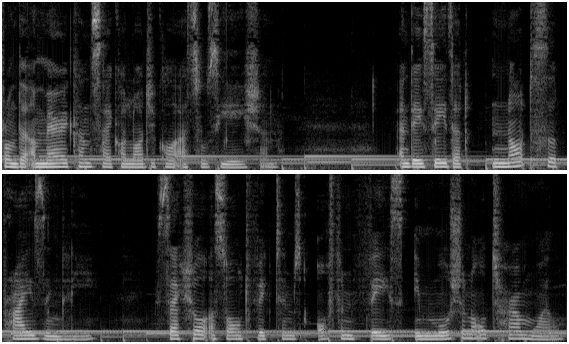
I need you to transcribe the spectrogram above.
from the American Psychological Association. And they say that not surprisingly, sexual assault victims often face emotional turmoil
